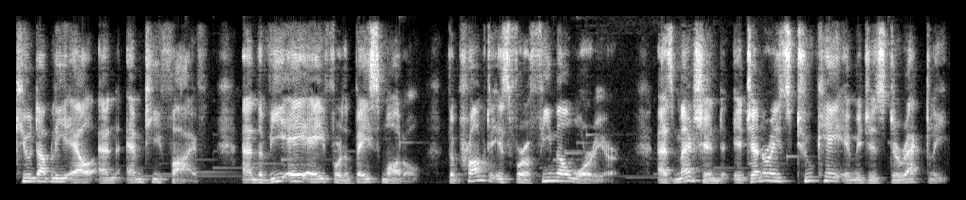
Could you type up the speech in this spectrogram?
QWL and MT5, and the VAE for the base model. The prompt is for a female warrior. As mentioned, it generates 2K images directly,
